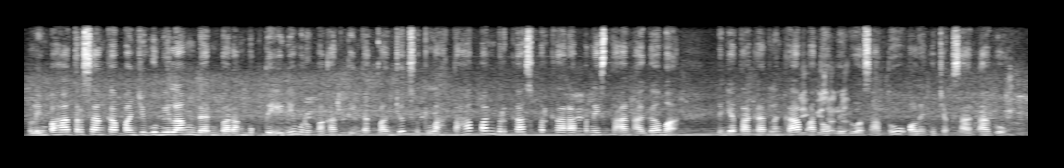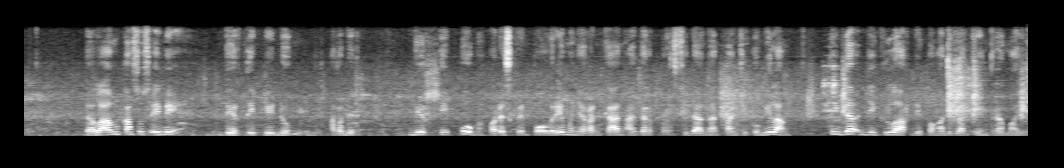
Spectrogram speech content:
Pelimpahan tersangka Panji Gumilang dan barang bukti ini merupakan tindak lanjut setelah tahapan berkas perkara penistaan agama dinyatakan lengkap atau P21 oleh Kejaksaan Agung. Dalam kasus ini, Dirtipidum atau Dir Dirtipum Baris Krim Polri menyarankan agar persidangan Panji Gumilang tidak digelar di Pengadilan Indramayu.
